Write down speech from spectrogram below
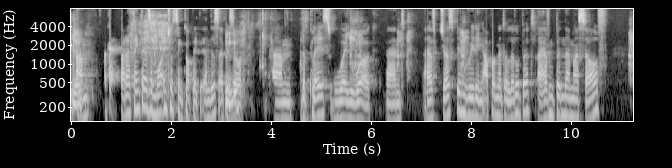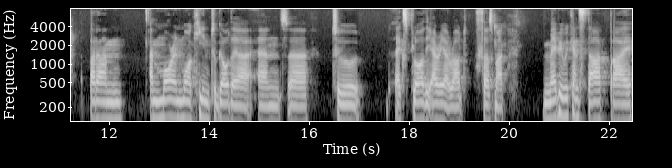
Yeah. Um, okay, but I think there's a more interesting topic in this episode. Mm-hmm. Um, the place where you work and I've just been reading up on it a little bit. I haven't been there myself, but I'm I'm more and more keen to go there and uh, to explore the area around Þórsmörk. Maybe we can start by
